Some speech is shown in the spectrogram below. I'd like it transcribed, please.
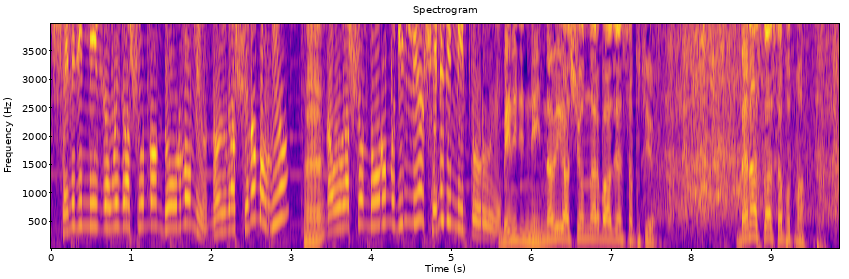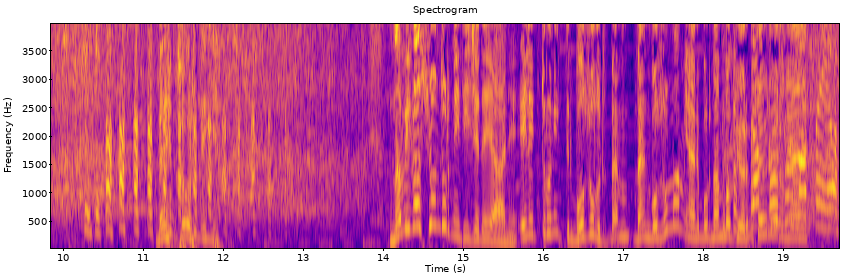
Seni dinleyip navigasyondan doğrulamıyor. Navigasyona bakıyor. He. Navigasyon doğru mu bilmiyor. Seni dinleyip doğruluyor. Beni dinleyin. Navigasyonlar bazen sapıtıyor. Ben asla sapıtmam. ben hep doğru bilgi. Navigasyondur neticede yani. Elektroniktir, bozulur. Ben ben bozulmam yani. Buradan bakıyorum, söylüyorum yani. ya.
